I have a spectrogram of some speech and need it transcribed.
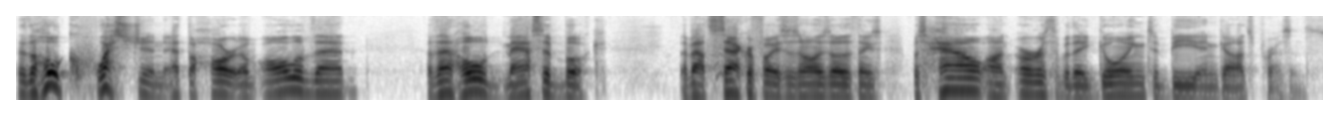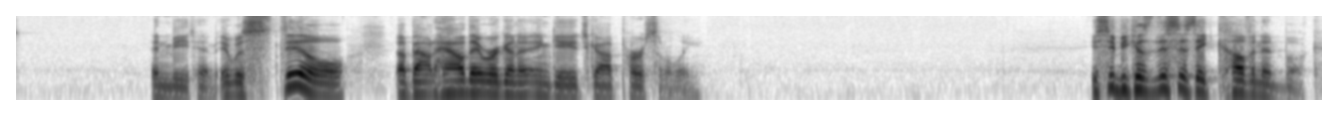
Now, the whole question at the heart of all of that, of that whole massive book about sacrifices and all these other things, was how on earth were they going to be in God's presence? And meet him. It was still about how they were going to engage God personally. You see, because this is a covenant book.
